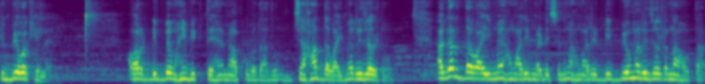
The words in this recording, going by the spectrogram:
डिब्बियों का खेल है। और डिब्बे वहीं बिकते हैं, मैं आपको बता दूँ, जहाँ दवाई में रिज़ल्ट हो। अगर दवाई में हमारी मेडिसिन में, हमारी डिब्बियों में रिज़ल्ट ना होता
